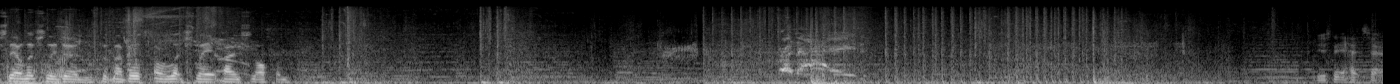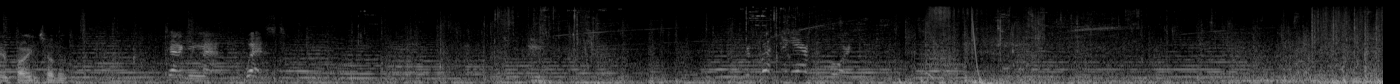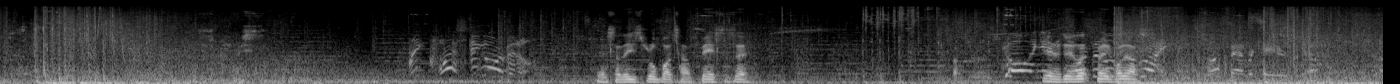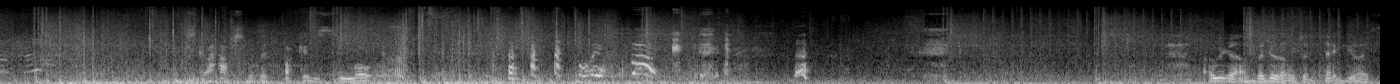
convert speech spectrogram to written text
which they are literally doing, but my bullets are literally bouncing off them. Grenade! You just need to hit certain points of them. Attacking map, west. Yeah, so these robots have faces, eh? Fuck the roads. Calling Yeah, they do, look, right, orbital what else? strike! Hot fabricators, go. It's got absolutely fucking smoke. Holy fuck! I'm looking at that video, that was ridiculous.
